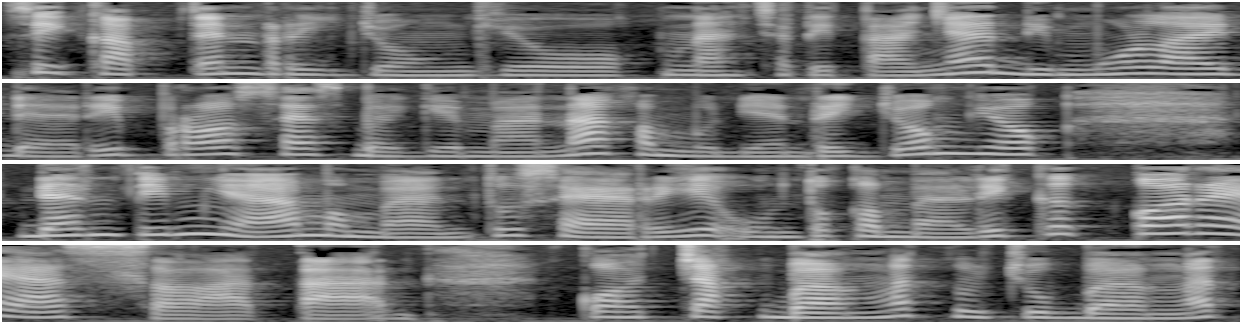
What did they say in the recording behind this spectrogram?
si Kapten Ri Jong Hyuk nah ceritanya dimulai dari proses bagaimana kemudian Ri Jong Hyuk dan timnya membantu Seri untuk kembali ke Korea Selatan. Kocak banget lucu banget.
